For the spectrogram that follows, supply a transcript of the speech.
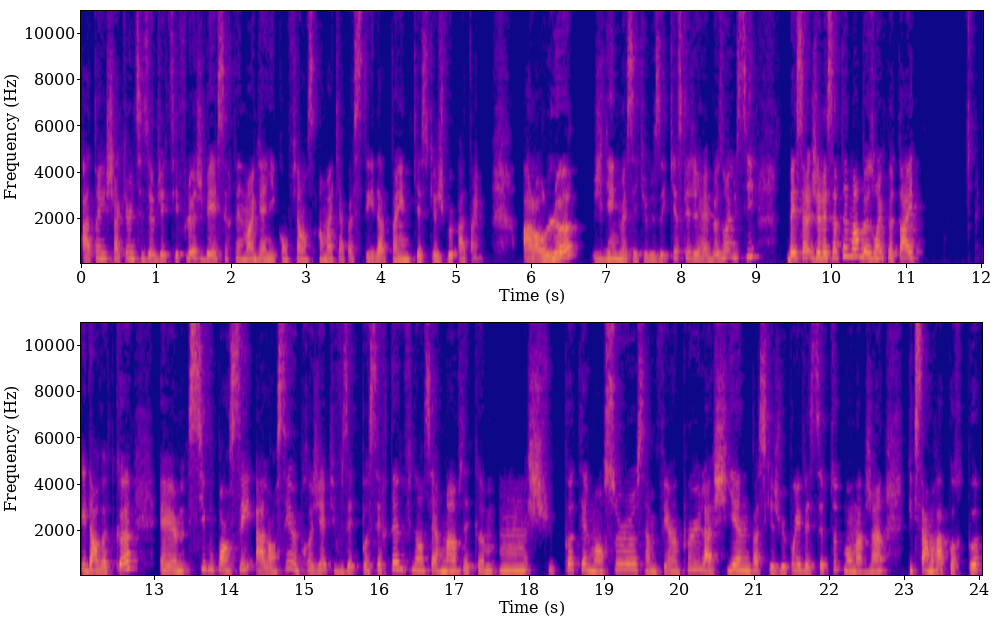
atteint chacun de ces objectifs-là, je vais certainement gagner confiance en ma capacité d'atteindre qu'est-ce que je veux atteindre. Alors là, je viens de me sécuriser. Qu'est-ce que j'aurais besoin aussi? Ben j'aurais certainement besoin peut-être et dans votre cas, euh, si vous pensez à lancer un projet puis vous n'êtes pas certaine financièrement, vous êtes comme hum, je suis pas tellement sûre, ça me fait un peu la chienne parce que je veux pas investir tout mon argent puis que ça me rapporte pas.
